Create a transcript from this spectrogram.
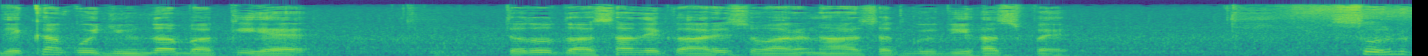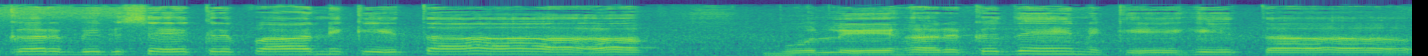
ਦੇਖਾਂ ਕੋਈ ਜਿਉਂਦਾ ਬਾਕੀ ਹੈ ਤਦੋਂ ਦਾਸਾਂ ਦੇ ਕਾਰਜ ਸਵਾਰਨ ਹਾਰ ਸਤਿਗੁਰੂ ਜੀ ਹੱਸ ਪਏ। ਸੁਨ ਕਰ ਬਿਗਸੇ ਕਿਰਪਾ ਨਿਕੇਤਾ, ਬੋਲੇ ਹਰਕ ਦੇਨ ਕੇ ਹਿਤਾ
